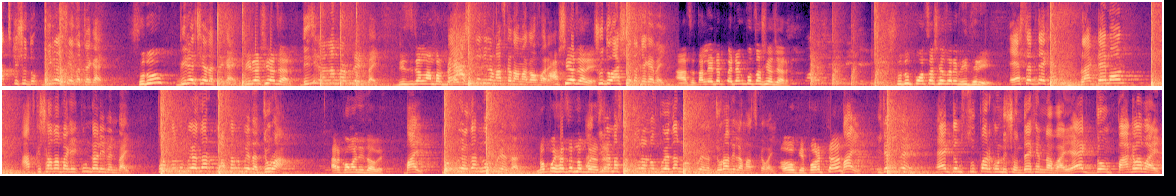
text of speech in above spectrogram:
আজকে শুধু বিরাশি হাজার টাকায়। শুধু? বিরাশি হাজার টাকায়। বিরাশি হাজার? ডিজিটাল নাম্বার প্লেট ভাই। ডিজিটাল নাম্বার ভাই আশিতে দিলাম আজকে ধামাকা অফারে আশি হাজারে? শুধু আশি হাজার টাকায় ভাই। আচ্ছা তাহলে এটা এটা পঁচাশি হাজার। শুধু পঁচাশি হাজারের ভিতরি এসএফ দেখেন ব্ল্যাক ডায়মন্ড আজকে সাদা বাকি কোনটা নেবেন ভাই? পঁচানব্বই হাজার পঁচানব্বই হাজার জোড়া। আর কমা দিতে হবে। ভাই নব্বই হাজার নব্বই হাজার। নব্বই হাজার নব্বই হাজার। দিলাম আজকে জোড়া নব্বই হাজার নব্বই হাজার। জোড়া দিলাম আজকে ভাই। ওকে পরেরটা? ভাই এটা নেবেন একদম সুপার কন্ডিশন দেখেন না ভাই একদম পাগলা বাইক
